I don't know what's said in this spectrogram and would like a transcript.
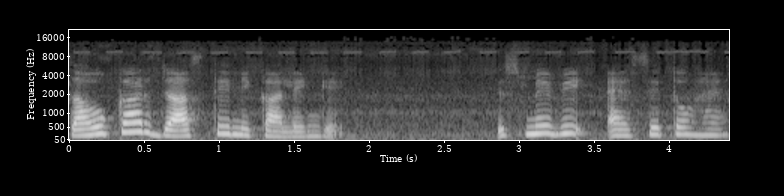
साहूकार जास्ती निकालेंगे। इसमें भी ऐसे तो हैं।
